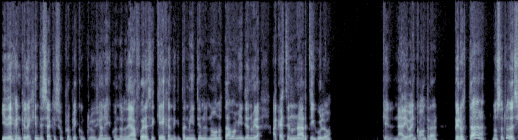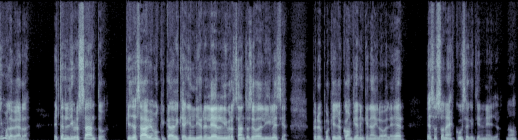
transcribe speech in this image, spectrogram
y dejan que la gente saque sus propias conclusiones y cuando los de afuera se quejan de que están mintiendo, no, no estamos mintiendo, mira, acá está en un artículo que nadie va a encontrar, pero está, nosotros decimos la verdad. Está en el libro santo, que ya sabemos que cada vez que alguien libre lee el libro santo se va de la iglesia, pero porque ellos confían en que nadie lo va a leer. Esas son las excusas que tienen ellos, ¿no?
